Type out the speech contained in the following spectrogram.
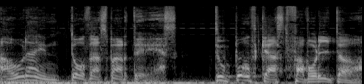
Ahora en todas partes. Tu podcast favorito.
